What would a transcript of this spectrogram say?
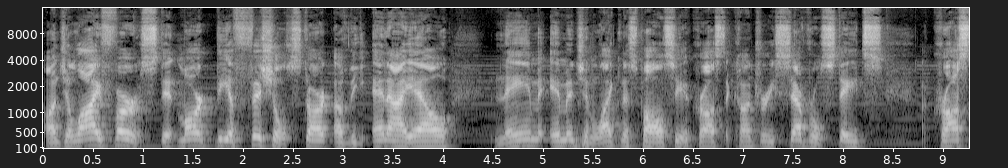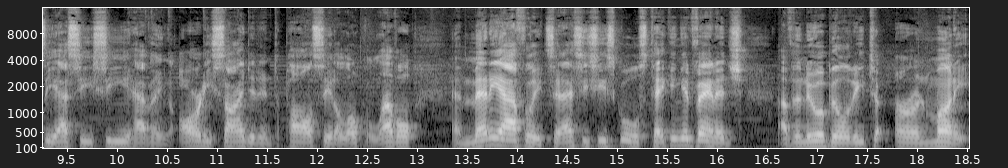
on July 1st, it marked the official start of the NIL name, image, and likeness policy across the country. Several states across the SEC having already signed it into policy at a local level, and many athletes at SEC schools taking advantage of the new ability to earn money.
